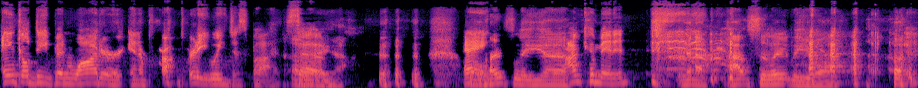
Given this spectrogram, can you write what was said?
ankle deep in water in a property we just bought. Oh, so, Okay, yeah. Well, hopefully, uh, I'm committed. yeah, absolutely, you are.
